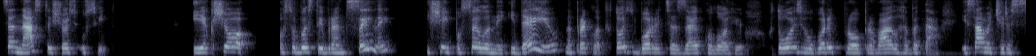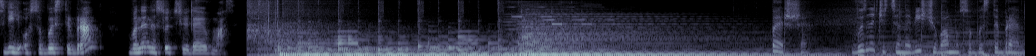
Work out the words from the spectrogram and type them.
це нести щось у світ. І якщо особистий бренд сильний і ще й посилений ідеєю, наприклад, хтось бореться за екологію, хтось говорить про права ЛГБТ, і саме через свій особистий бренд вони несуть цю ідею в маси. Перше. Визначіться, навіщо вам особистий бренд,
